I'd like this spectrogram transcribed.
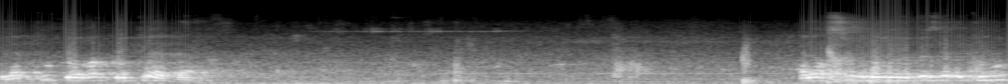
la Coupe d'Europe des clubs. Alors sur le deuxième cours,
